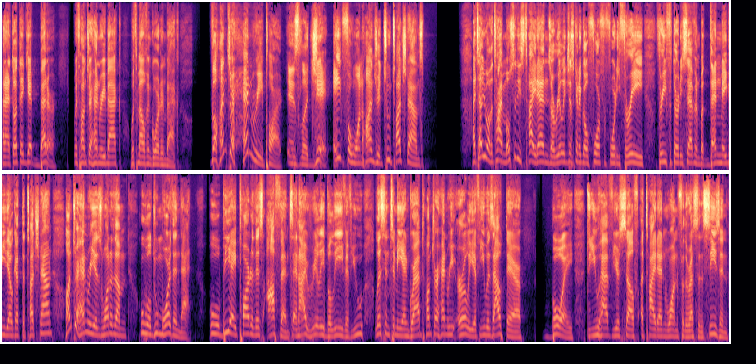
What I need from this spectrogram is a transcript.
and I thought they'd get better with Hunter Henry back, with Melvin Gordon back. The Hunter Henry part is legit. Eight for 100, two touchdowns. I tell you all the time, most of these tight ends are really just going to go four for 43, three for 37, but then maybe they'll get the touchdown. Hunter Henry is one of them who will do more than that, who will be a part of this offense. And I really believe if you listen to me and grabbed Hunter Henry early, if he was out there, boy, do you have yourself a tight end one for the rest of the season.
